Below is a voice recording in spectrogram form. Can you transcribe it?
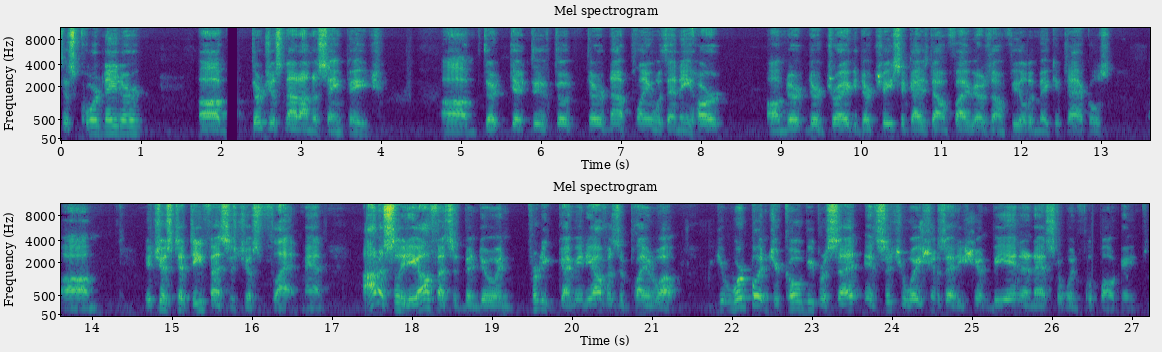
this coordinator, uh, they're just not on the same page. Um, they're, they're they're they're not playing with any heart. Um, they're they're dragging, they're chasing guys down five yards downfield and making tackles. Um, it's just the defense is just flat, man. Honestly, the offense has been doing pretty. I mean, the offense has been playing well we're putting Jacoby Brissett in situations that he shouldn't be in, and that's to win football games,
